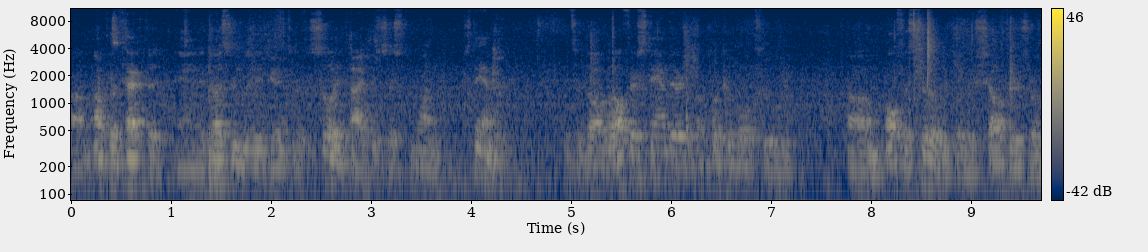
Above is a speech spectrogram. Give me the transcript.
um, are protected. And it doesn't really get into the facility type, it's just one standard. It's a dog welfare standard applicable to um, all facilities, whether shelters or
